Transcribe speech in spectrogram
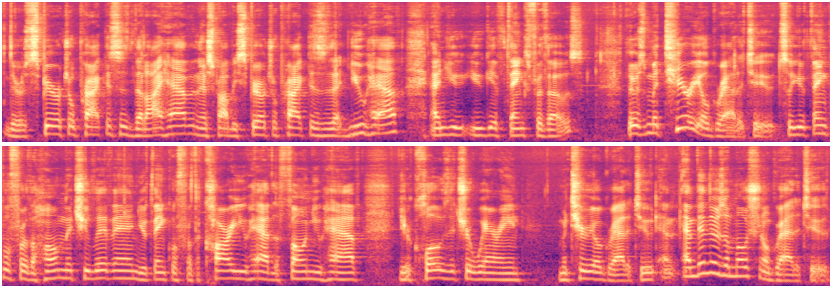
there's spiritual practices that I have, and there's probably spiritual practices that you have, and you, you give thanks for those. There's material gratitude. So you're thankful for the home that you live in, you're thankful for the car you have, the phone you have, your clothes that you're wearing, material gratitude, and, and then there's emotional gratitude.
